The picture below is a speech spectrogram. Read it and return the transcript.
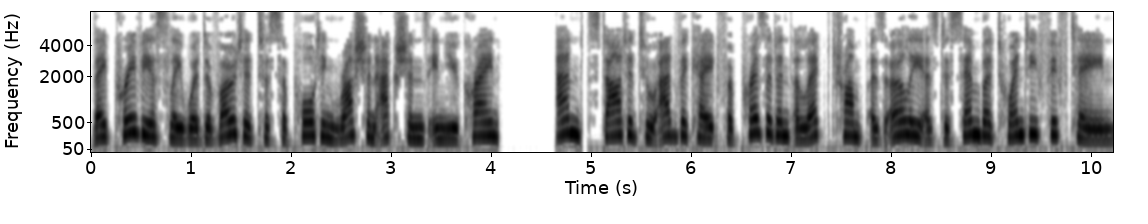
"...they previously were devoted to supporting Russian actions in Ukraine, and started to advocate for President-elect Trump as early as December 2015.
